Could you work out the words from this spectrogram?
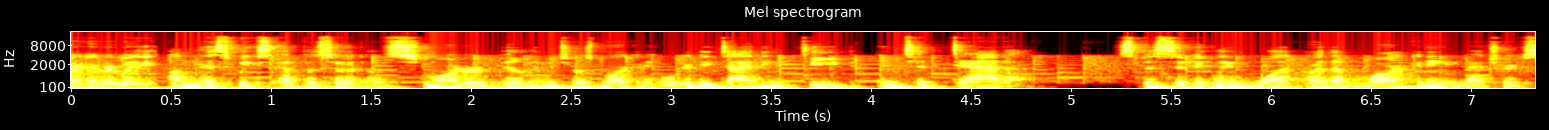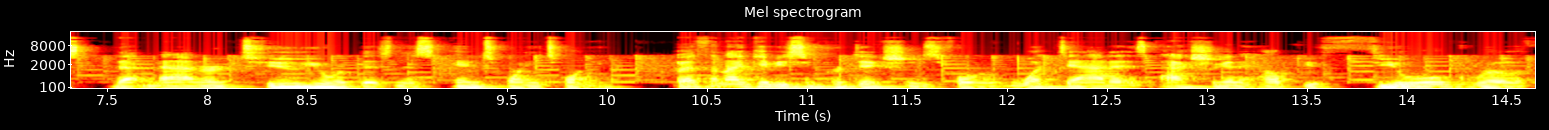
right, everybody. On this week's episode of Smarter Building Materials Marketing, we're going to be diving deep into data. Specifically, what are the marketing metrics that matter to your business in 2020? Beth and I give you some predictions for what data is actually going to help you fuel growth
